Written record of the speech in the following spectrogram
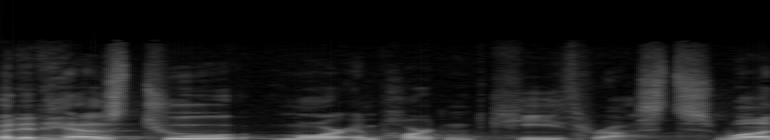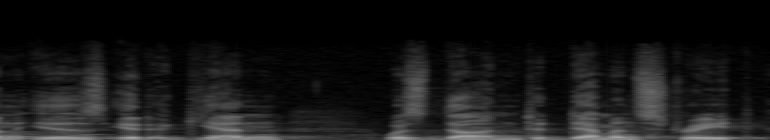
But it has two more important key thrusts. One is it again was done to demonstrate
